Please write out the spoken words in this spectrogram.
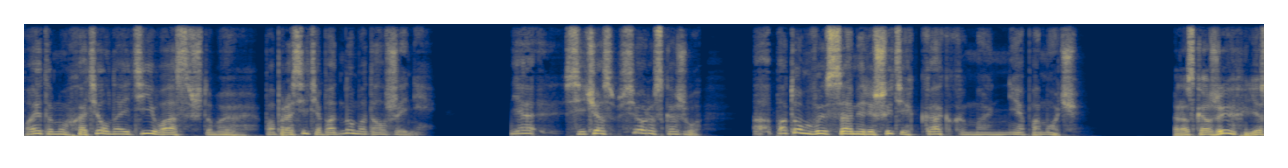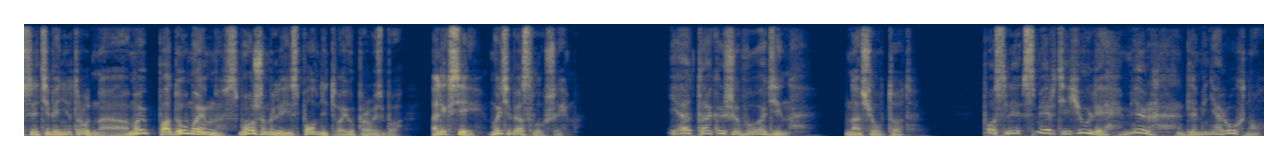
поэтому хотел найти вас, чтобы попросить об одном одолжении. Я сейчас все расскажу, а потом вы сами решите, как мне помочь. Расскажи, если тебе не трудно, а мы подумаем, сможем ли исполнить твою просьбу. Алексей, мы тебя слушаем. Я так и живу один. — начал тот. «После смерти Юли мир для меня рухнул.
